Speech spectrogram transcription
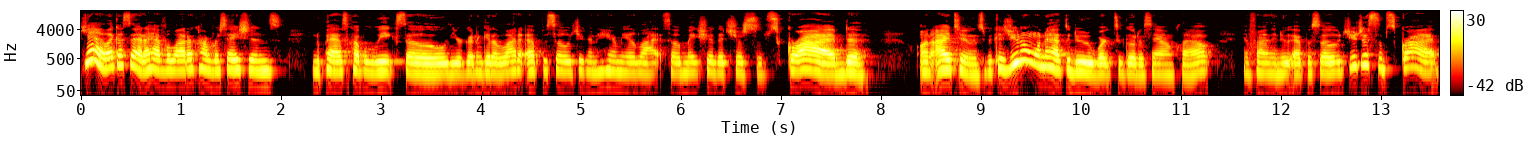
yeah, like I said, I have a lot of conversations in the past couple weeks, so you're going to get a lot of episodes. You're going to hear me a lot. So make sure that you're subscribed on iTunes because you don't want to have to do the work to go to SoundCloud and find the new episodes. You just subscribe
